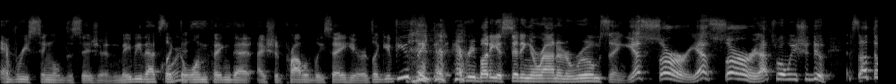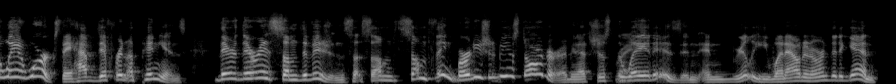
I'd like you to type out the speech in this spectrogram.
every single decision. Maybe that's like the one thing that I should probably say here is like if you think that everybody is sitting around in a room saying, "Yes, sir. Yes, sir. That's what we should do." It's not the way it works. They have different opinions. There there is some divisions. Some some think Berti should be a starter. I mean, that's just the right. way it is. And and really he went out and earned it again.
